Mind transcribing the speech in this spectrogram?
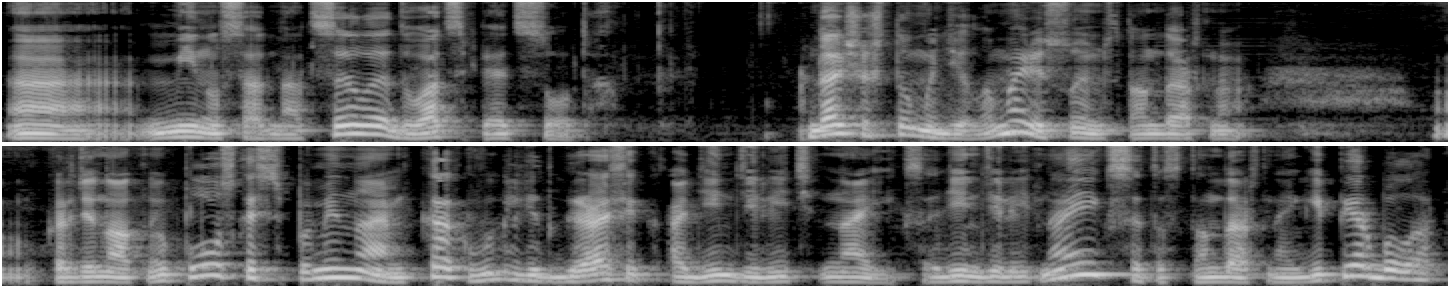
а, минус 1,25. Дальше что мы делаем? Мы рисуем стандартную координатную плоскость, вспоминаем, как выглядит график 1 делить на x. 1 делить на x это стандартная гипербола.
